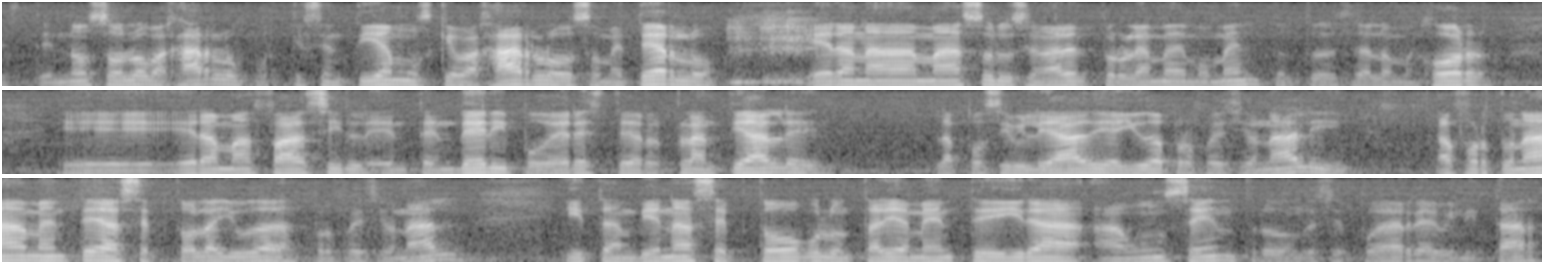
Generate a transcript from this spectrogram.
este, no solo bajarlo, porque sentíamos que bajarlo o someterlo era nada más solucionar el problema de momento, entonces a lo mejor eh, era más fácil entender y poder este, plantearle la posibilidad de ayuda profesional y afortunadamente aceptó la ayuda profesional y también aceptó voluntariamente ir a un centro donde se pueda rehabilitar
